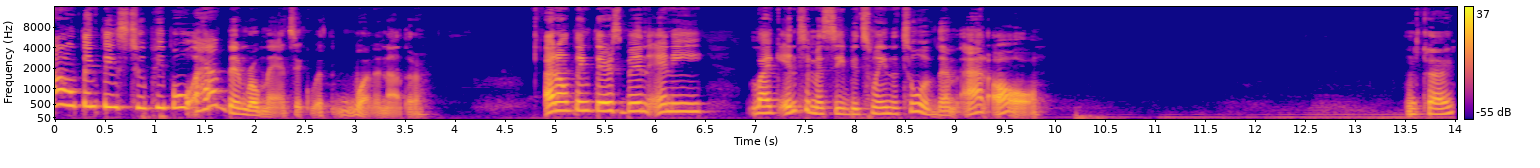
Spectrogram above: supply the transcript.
I don't think these two people have been romantic with one another. I don't think there's been any like intimacy between the two of them at all. Okay.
